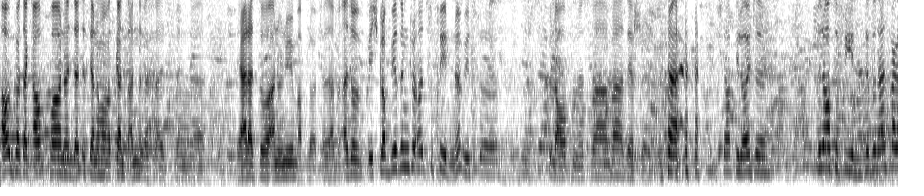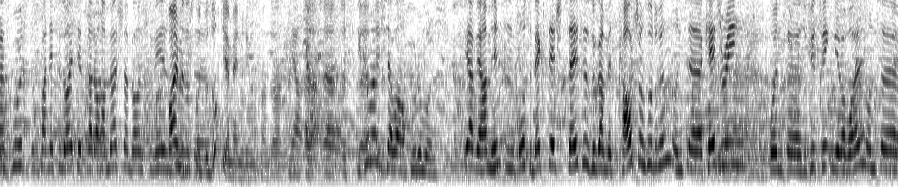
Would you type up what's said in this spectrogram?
Augenkontakt aufbauen und das ist ja nochmal was ganz anderes als wenn äh, ja das so anonym abläuft. Also, also ich glaube, wir sind äh, zufrieden, ne? wie es gelaufen ist. War war sehr schön. Ich glaube, die Leute sind auch zufrieden. Resonanz war ganz gut, sind ein paar nette Leute jetzt gerade auch am Merchstand bei uns gewesen. Vor allem ist es gut äh, besucht hier im Henry, muss man sagen. ne? Ja, ja. äh, ist, Die äh, kümmern echt- sich aber auch gut um uns. Ja, wir haben hinten große Backstage-Zelte, sogar mit Couch und so drin und äh, Catering und äh, so viel trinken, wie wir wollen. Und äh,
